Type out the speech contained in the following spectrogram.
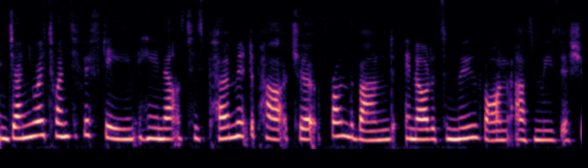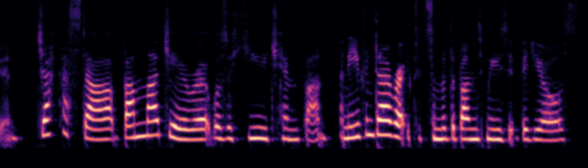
In January 2015, he announced his permanent departure from the band in order to move on as a musician. Jackass star, Bam Margera, was a huge Him fan and even directed some of the band's music videos.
